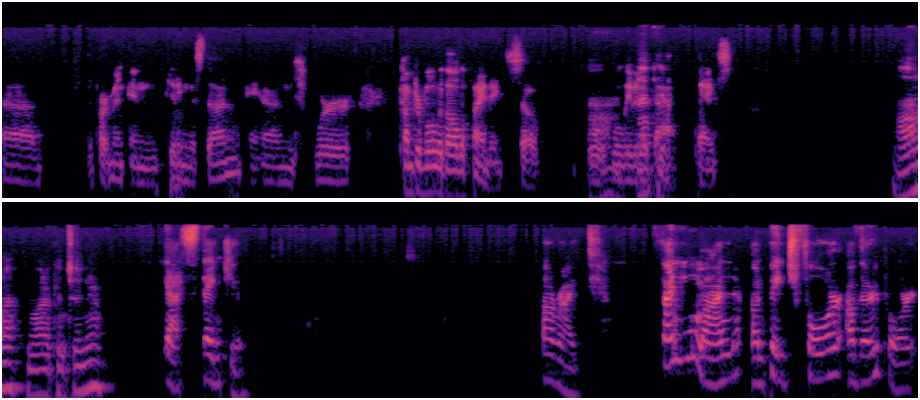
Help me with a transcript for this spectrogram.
uh, department in getting this done, and we're comfortable with all the findings. So we'll, we'll leave it Thank at you. that. Thanks. Anna, you want to continue? Yes, thank you. All right. Finding one on page four of the report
